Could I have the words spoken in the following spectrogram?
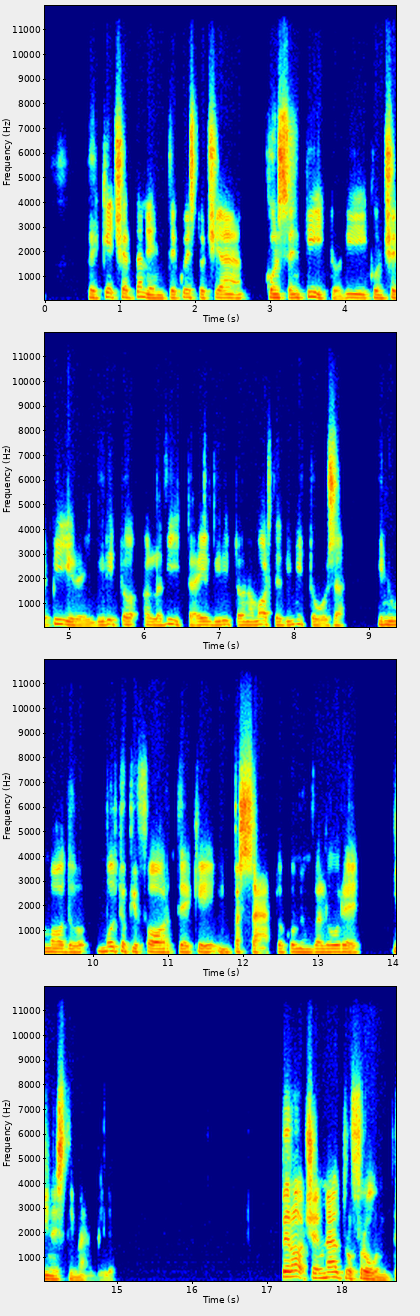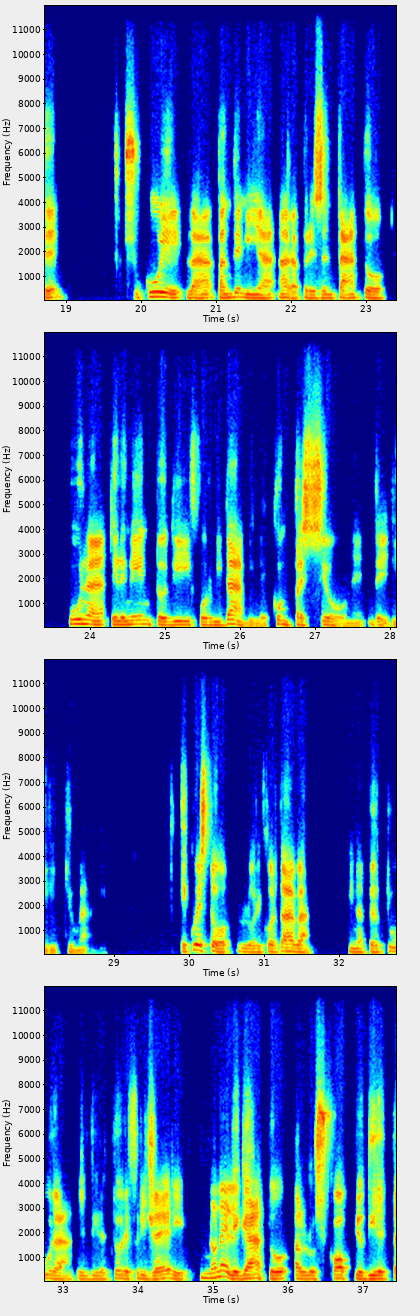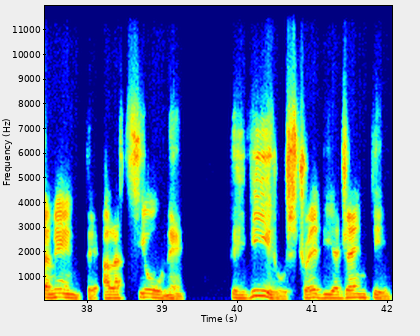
perché certamente questo ci ha consentito di concepire il diritto alla vita e il diritto a una morte dignitosa in un modo molto più forte che in passato come un valore inestimabile. Però c'è un altro fronte su cui la pandemia ha rappresentato un elemento di formidabile compressione dei diritti umani. E questo lo ricordava in apertura il direttore Frigeri, non è legato allo scoppio direttamente all'azione dei virus, cioè di agenti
